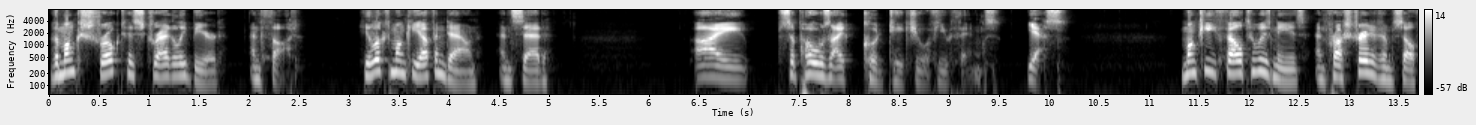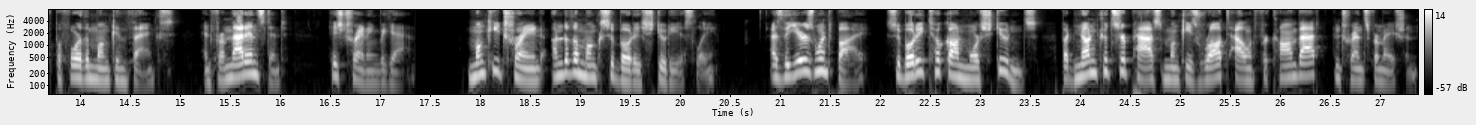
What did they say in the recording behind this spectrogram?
The monk stroked his straggly beard and thought. He looked Monkey up and down and said, I suppose I could teach you a few things. Yes. Monkey fell to his knees and prostrated himself before the monk in thanks, and from that instant his training began. Monkey trained under the monk Subodhi studiously. As the years went by, Subodhi took on more students, but none could surpass Monkey's raw talent for combat and transformation.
